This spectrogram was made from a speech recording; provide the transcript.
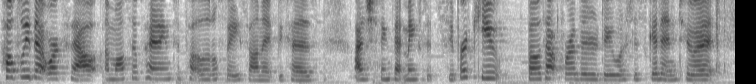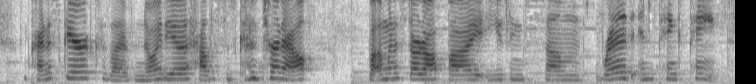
hopefully that works out. I'm also planning to put a little face on it because I just think that makes it super cute. But without further ado, let's just get into it. I'm kind of scared because I have no idea how this is gonna turn out. But I'm gonna start off by using some red and pink paint.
